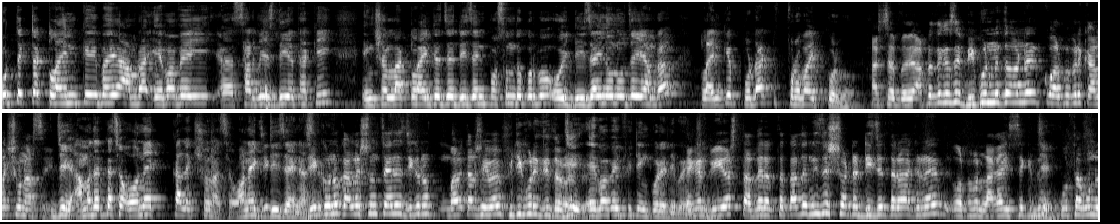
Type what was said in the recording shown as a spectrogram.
প্রত্যেকটা ক্লায়েন্টকেই ভাই আমরা এভাবেই সার্ভিস দিয়ে থাকি। ইনশাল্লাহ ক্লায়েন্টের যে ডিজাইন পছন্দ করব ওই ডিজাইন অনুযায়ী আমরা ক্লায়েন্টকে প্রোডাক্ট প্রোভাইড করব। আচ্ছা আপনাদের কাছে বিভিন্ন ধরনের ওয়ালপেপারের কালেকশন আছে? জি আমাদের কাছে অনেক কালেকশন আছে অনেক ডিজাইন আছে। যে কোনো কালেকশন চাইলে যে কোনো মানে কালেকশন এভাবে ফিটিং করে দিতে জি পারবে এভাবেই ফিটিং করে দিবে দেখেন ভিউয়ার্স তাদের তাদের নিজস্ব একটা ডিজাইন তারা এখানে ওয়ালপেপার লাগাইছে কিন্তু কোথাও কোনো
